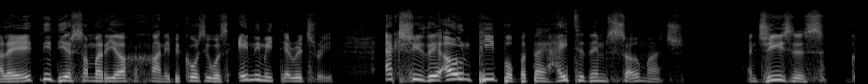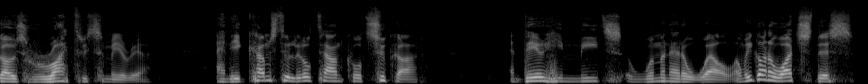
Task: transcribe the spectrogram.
Hulle het nie deur Samaria gegaan nie because it was enemy territory. Actually their own people but they hated them so much. And Jesus goes right through Samaria and he comes to a little town called Sukkar and there he meets a woman at a well. And we're going to watch this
